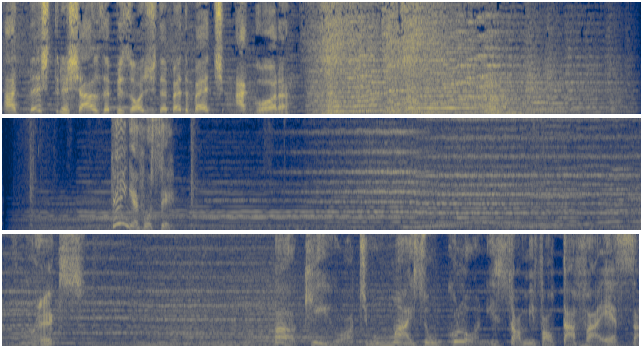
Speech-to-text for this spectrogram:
a destrinchar os episódios de The Bad Batch agora. Quem é você? Rex? Ah, que ótimo. Mais um clone. Só me faltava essa.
